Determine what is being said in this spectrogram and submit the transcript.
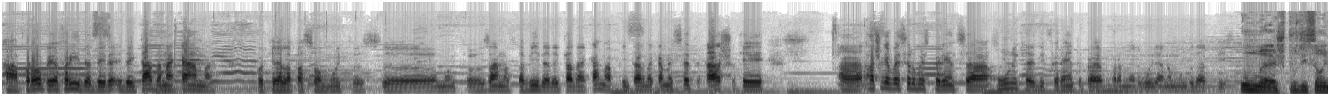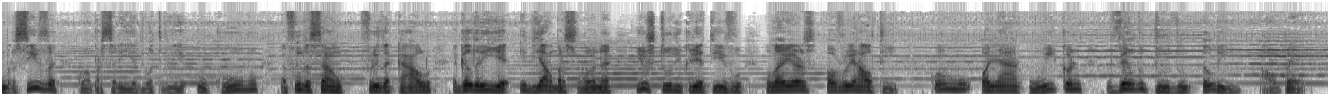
a própria Frida deitada na cama, porque ela passou muitos uh, muitos anos da vida deitada na cama, pintar na cama, etc. Acho que Uh, acho que vai ser uma experiência única e diferente para mergulhar no mundo da artista. Uma exposição imersiva com a parceria do ateliê O Cubo, a Fundação Frida Kahlo, a Galeria Ideal Barcelona e o estúdio criativo Layers of Reality. Como olhar um ícone vendo tudo ali ao pé.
